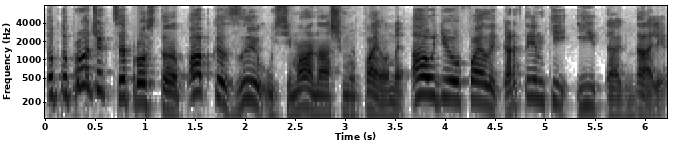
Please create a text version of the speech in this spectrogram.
Тобто, Project це просто папка з усіма нашими файлами: аудіофайли, картинки і так далі.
